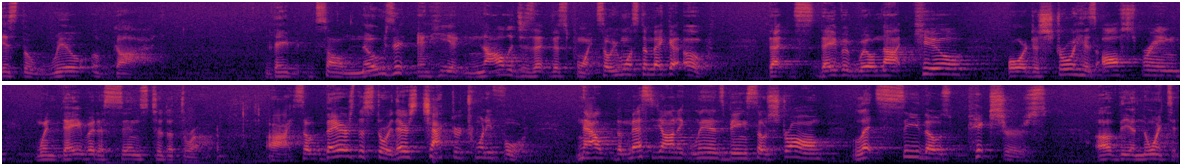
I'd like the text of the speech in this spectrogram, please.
is the will of God. David, Saul knows it and he acknowledges at this point. So he wants to make an oath that David will not kill or destroy his offspring when David ascends to the throne. All right, so there's the story. There's chapter 24. Now, the messianic lens being so strong, let's see those pictures of the anointed.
